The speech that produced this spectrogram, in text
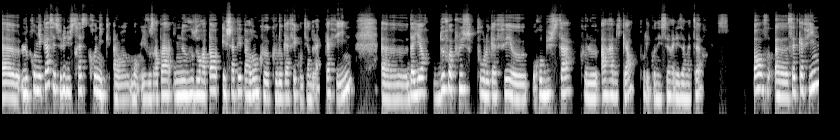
le premier cas, c'est celui du stress chronique. Alors bon, il, vous aura pas, il ne vous aura pas échappé pardon que, que le café contient de la caféine. D'ailleurs, deux fois plus pour le café robusta que le arabica pour les connaisseurs et les amateurs. Or, euh, cette caféine,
